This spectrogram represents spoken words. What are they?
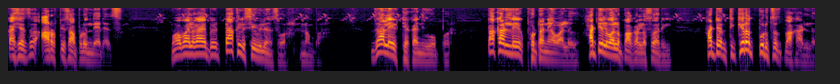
कशाचं? आरोपी सापडून देण्याचं मोबाईल गायब आहे, टाकले सिव्हिलन्सवर नंबर. झालं एक ठिकाणी ओपर पकडलं एक फोटाण्यावालं. हॉटेलवालं पकडलं सॉरी हॉटेल ती किरतपूरचंच पकडलं.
